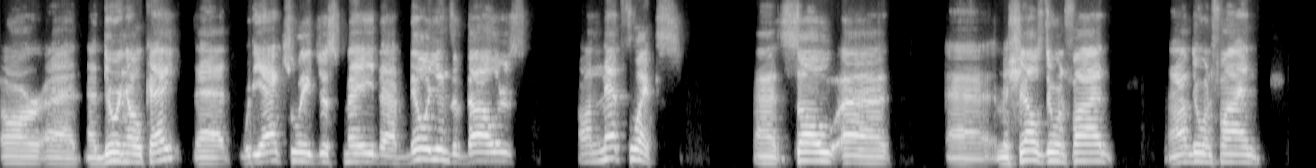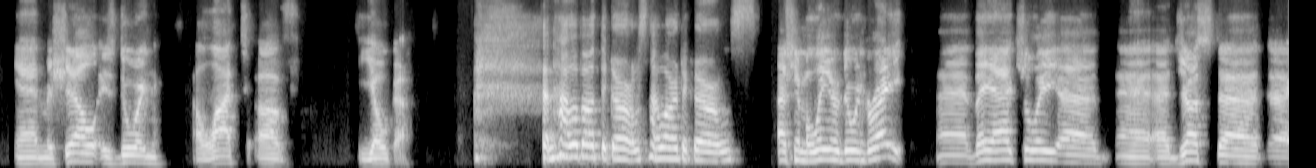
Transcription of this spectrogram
are uh, doing okay. Uh, we actually just made uh, millions of dollars on Netflix. so Michelle's doing fine. I'm doing fine. And Michelle is doing a lot of yoga. And how about the girls? How are the girls? Sasha and Malia are doing great. Uh, they actually uh, uh, uh just uh, uh,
